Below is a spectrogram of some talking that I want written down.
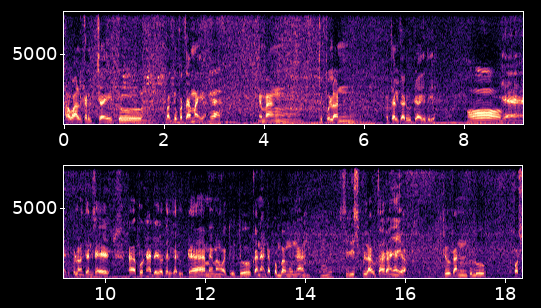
awal kerja itu waktu pertama ya Ya. memang jebolan Hotel Garuda gitu ya Oh. ya jebolan hotel saya eh, pernah dari Hotel Garuda memang waktu itu kan ada pembangunan Hmm. di sebelah utaranya ya itu kan dulu pos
